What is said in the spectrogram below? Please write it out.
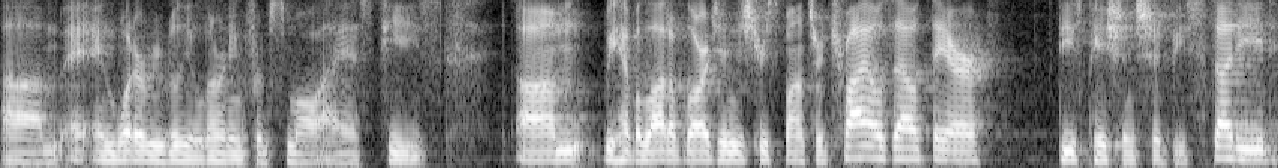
Um, and, and what are we really learning from small ISTs? Um, we have a lot of large industry sponsored trials out there. These patients should be studied.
